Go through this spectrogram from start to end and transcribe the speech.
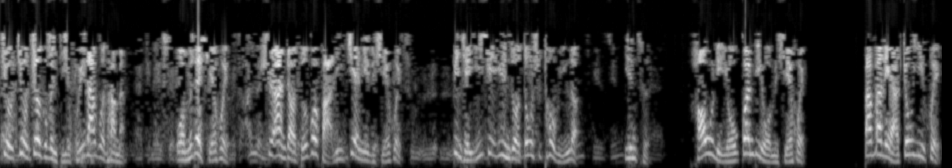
就就这个问题回答过他们。我们的协会是按照德国法律建立的协会，并且一切运作都是透明的，因此毫无理由关闭我们协会。”巴伐利亚州议会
